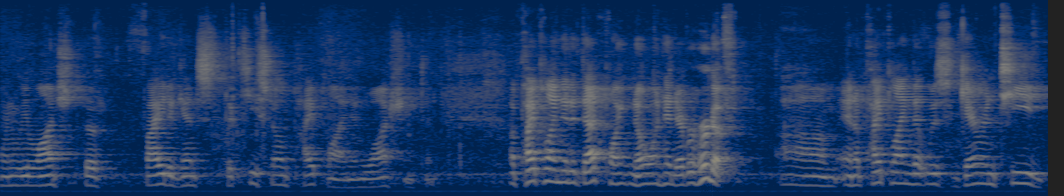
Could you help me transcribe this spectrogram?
when we launched the fight against the Keystone Pipeline in Washington. A pipeline that at that point no one had ever heard of, um, and a pipeline that was guaranteed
